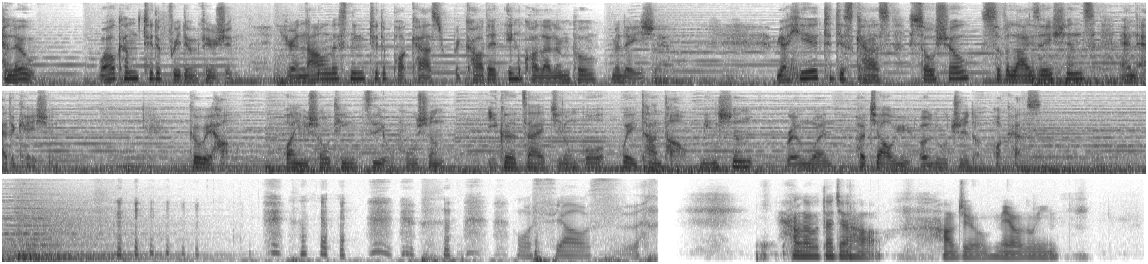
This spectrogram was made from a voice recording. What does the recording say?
Hello, welcome to the Freedom Fusion. You are now listening to the podcast recorded in Kuala Lumpur, Malaysia. We are here to discuss social, civilizations, and education. 各位好，欢迎收听自由呼声，一个在吉隆坡为探讨民生、人文和教育而录制的 podcast。我笑死了。 Hello，大家好，好久没有录音，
